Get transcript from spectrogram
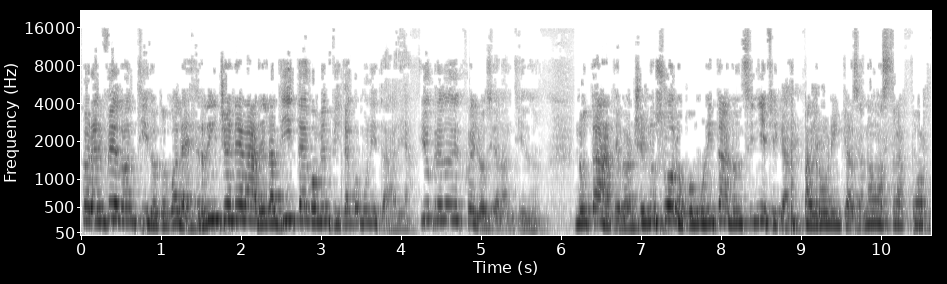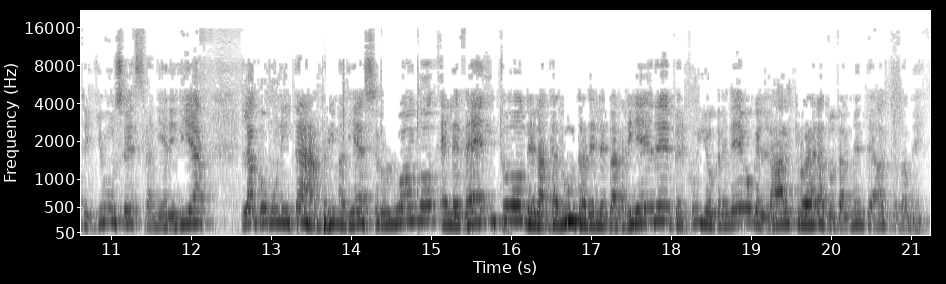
Allora il vero antidoto qual è? Rigenerare la vita come vita comunitaria. Io credo che quello sia l'antidoto. Notatelo, accenno solo, comunità non significa padroni in casa nostra, porte chiuse, stranieri via, La comunità, prima di essere un luogo, è l'evento della caduta delle barriere per cui io credevo che l'altro era totalmente altro da me.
